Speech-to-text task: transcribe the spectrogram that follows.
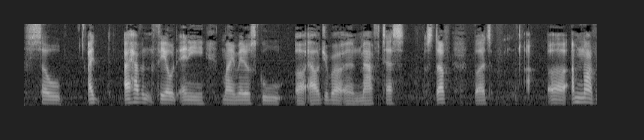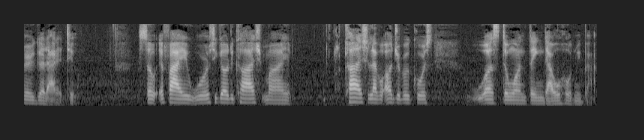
So I I haven't failed any my middle school uh, algebra and math test stuff, but uh, I'm not very good at it too. So if I were to go to college, my college level algebra course was the one thing that will hold me back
